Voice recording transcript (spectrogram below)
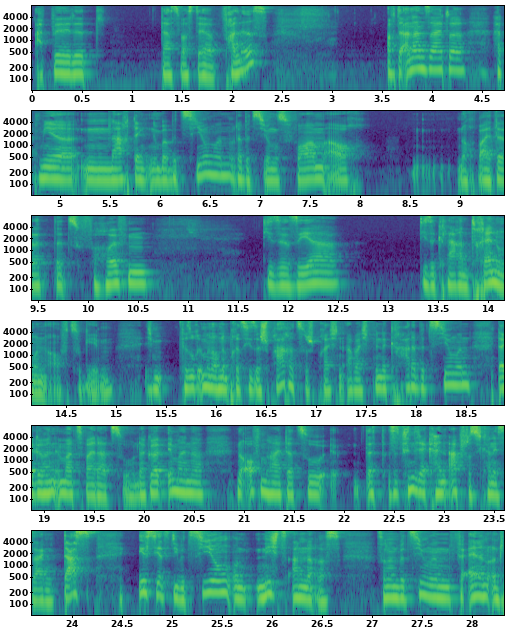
abbildet, das, was der Fall ist. Auf der anderen Seite hat mir ein Nachdenken über Beziehungen oder Beziehungsformen auch noch weiter dazu verholfen, diese sehr, diese klaren Trennungen aufzugeben. Ich versuche immer noch eine präzise Sprache zu sprechen, aber ich finde gerade Beziehungen, da gehören immer zwei dazu. Und da gehört immer eine, eine Offenheit dazu. Das, das findet ja keinen Abschluss. Ich kann nicht sagen, das ist jetzt die Beziehung und nichts anderes, sondern Beziehungen verändern und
